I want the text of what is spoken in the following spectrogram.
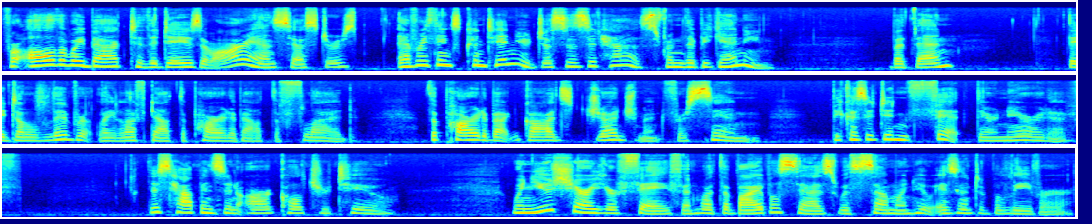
For all the way back to the days of our ancestors, everything's continued just as it has from the beginning. But then they deliberately left out the part about the flood, the part about God's judgment for sin, because it didn't fit their narrative. This happens in our culture too. When you share your faith and what the Bible says with someone who isn't a believer,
